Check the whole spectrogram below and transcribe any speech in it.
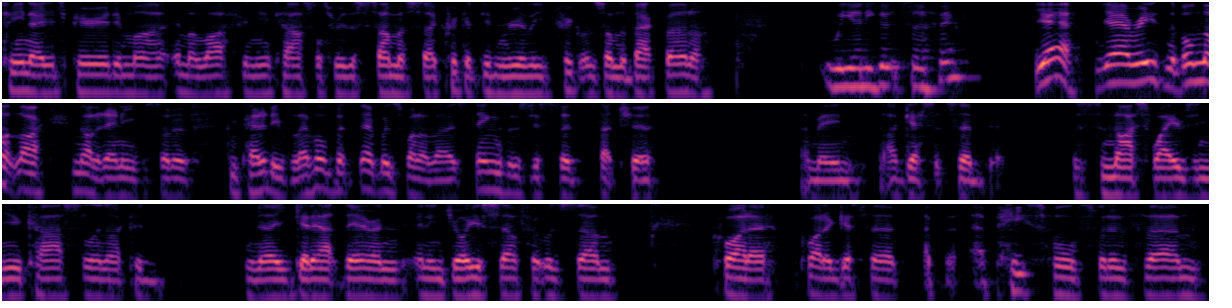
teenage period in my in my life in Newcastle through the summer. So cricket didn't really cricket was on the back burner. Were you any good at surfing? Yeah, yeah, reasonable. Not like not at any sort of competitive level, but that was one of those things. It was just a, such a. I mean, I guess it's a there's some nice waves in Newcastle, and I could, you know, get out there and, and enjoy yourself. It was um, quite a quite, I guess, a, a, a peaceful sort of um,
